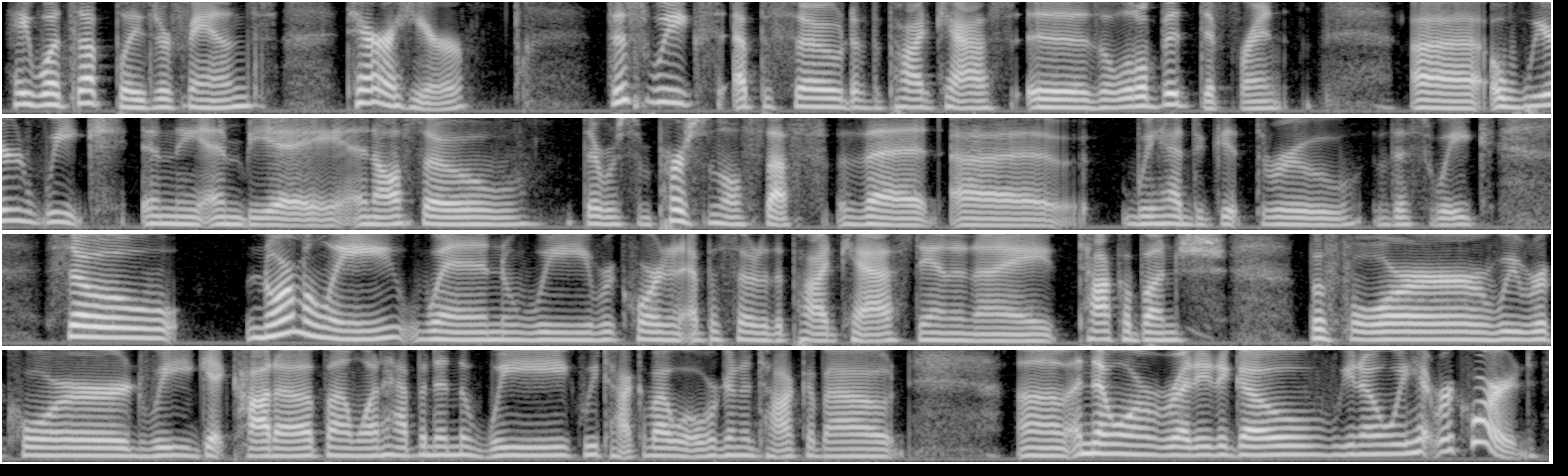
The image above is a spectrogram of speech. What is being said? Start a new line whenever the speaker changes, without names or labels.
Hey, what's up, Blazer fans? Tara here. This week's episode of the podcast is a little bit different. Uh, a weird week in the NBA, and also there was some personal stuff that uh, we had to get through this week. So, normally, when we record an episode of the podcast, Dan and I talk a bunch before we record. We get caught up on what happened in the week. We talk about what we're going to talk about. Um, and then when we're ready to go, you know, we hit record.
